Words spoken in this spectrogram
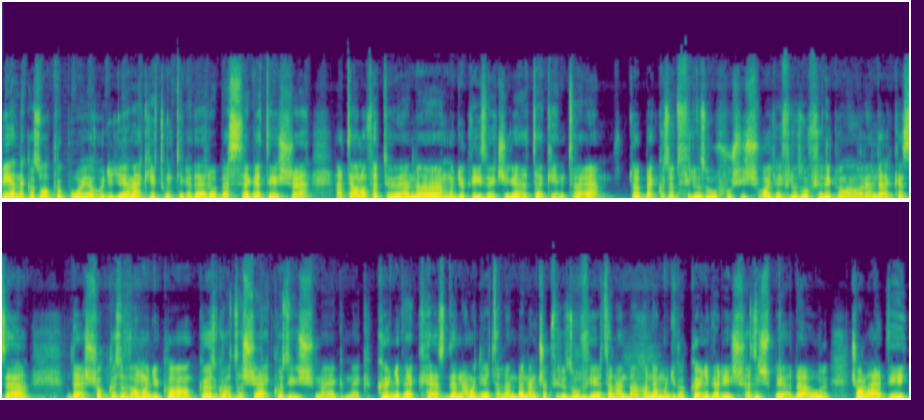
Mi ennek az apropója, hogy ugye meghívtunk téged erre a beszélgetésre? Hát te alapvetően mondjuk végzettségedet tekintve többek között filozófus is vagy, vagy filozófia diplomával rendelkezel, de sok között van mondjuk a közgazdasághoz is, meg, meg könyvekhez, de nem olyan értelemben, nem csak filozófia értelemben, hanem mondjuk a könyveléshez is például, családi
